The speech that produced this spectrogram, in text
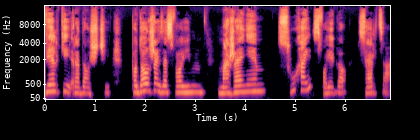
wielkiej radości. Podążaj za swoim marzeniem, słuchaj swojego serca.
